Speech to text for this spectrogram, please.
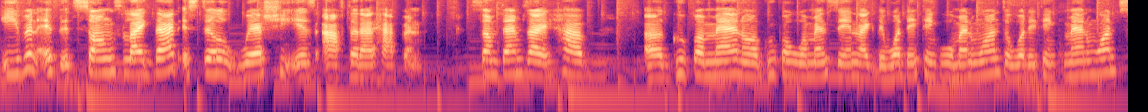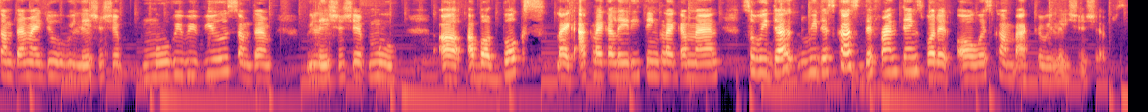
even if it's songs like that, it's still where she is after that happened. Sometimes I have a group of men or a group of women saying like the, what they think women want or what they think men want. Sometimes I do relationship movie reviews. Sometimes relationship move uh, about books like Act Like a Lady, Think Like a Man. So we do, we discuss different things, but it always come back to relationships.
